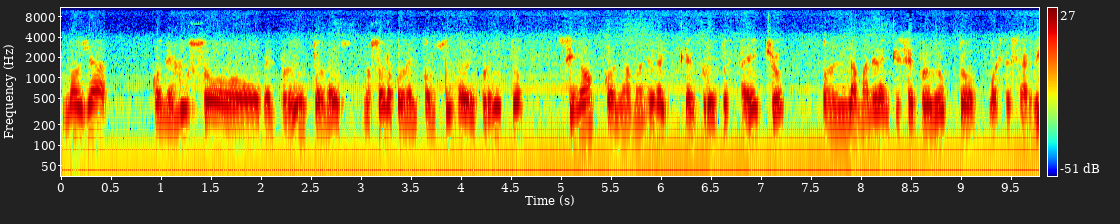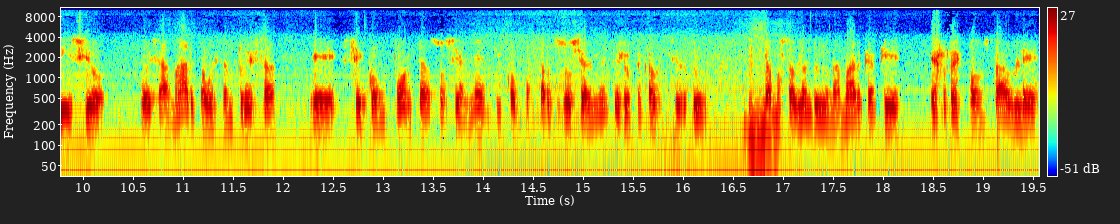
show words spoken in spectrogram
no ya con el uso del producto, no, no solo con el consumo del producto, sino con la manera en que el producto está hecho, con la manera en que ese producto o ese servicio o esa marca o esa empresa eh, se comporta socialmente. Y comportarse socialmente es lo que acaba de decir tú. Estamos hablando de una marca que es responsable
